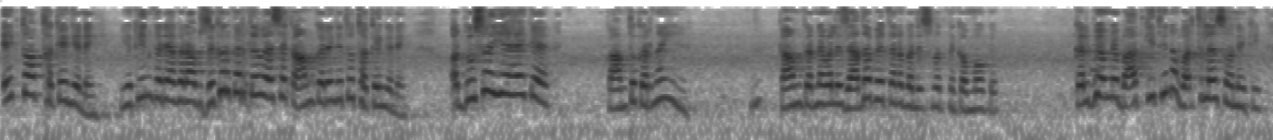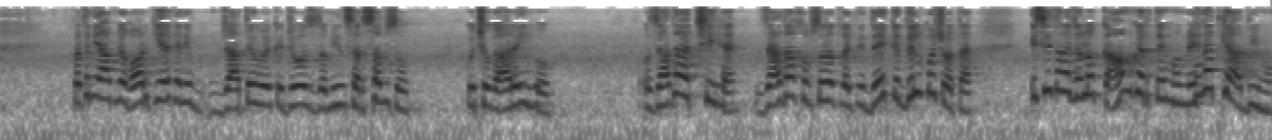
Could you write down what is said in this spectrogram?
ایک تو آپ تھکیں گے نہیں. یقین کریں، اگر آپ ذکر کرتے ہوئے ایسے کام کریں گے تو تھکیں گے نہیں. اور دوسرا یہ ہے کہ کام تو کرنا ہی ہے کام کرنے والے زیادہ بہتر ہیں بنسبت نکموں کے. کل بھی ہم نے بات کی تھی نا ورتھ لیس ہونے کی۔ پتہ نہیں آپ نے غور کیا کہ نہیں، جاتے ہوئے کہ جو زمین سرسبز ہو، کچھ اگا رہی ہو، وہ زیادہ اچھی ہے، زیادہ خوبصورت لگتی دیکھ کے دل خوش ہوتا ہے۔ اسی طرح جو لوگ کام کرتے ہوں، محنت کے عادی ہوں،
